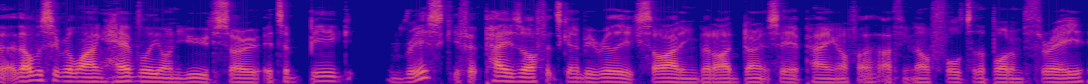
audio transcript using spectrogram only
They're obviously relying heavily on youth, so it's a big risk. If it pays off, it's going to be really exciting, but I don't see it paying off. I, I think they'll fall to the bottom three.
